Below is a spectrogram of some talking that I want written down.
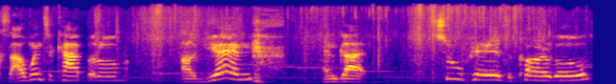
Cause I went to Kapital again and got two pairs of cargos.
